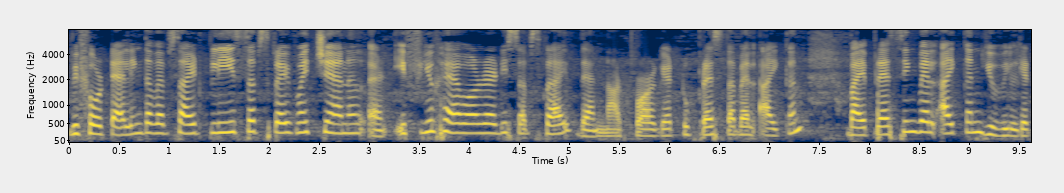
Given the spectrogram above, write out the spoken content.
before telling the website please subscribe my channel. And if you have already subscribed then not forget to press the bell icon. By pressing bell icon you will get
